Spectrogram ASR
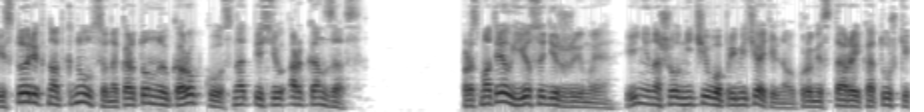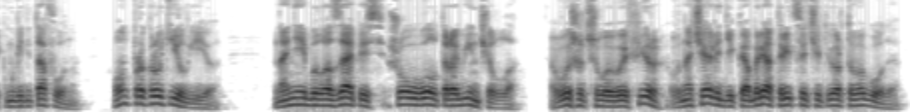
Историк наткнулся на картонную коробку с надписью «Арканзас». Просмотрел ее содержимое и не нашел ничего примечательного, кроме старой катушки к магнитофону. Он прокрутил ее. На ней была запись шоу Уолтера Винчелла, вышедшего в эфир в начале декабря 1934 года.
